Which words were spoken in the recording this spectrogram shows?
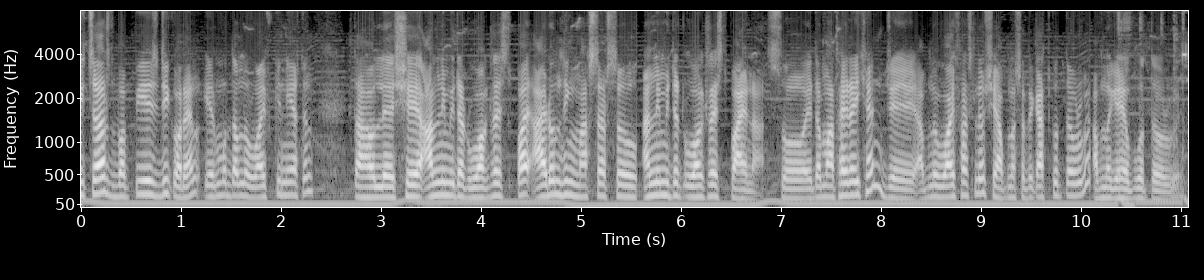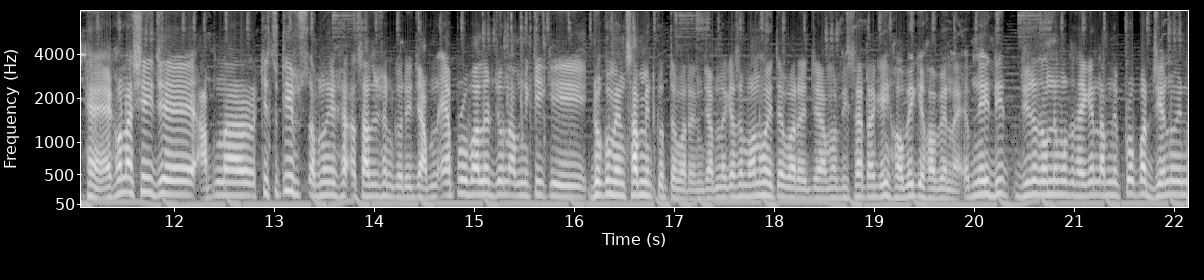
রিচার্জ বা পিএইচডি করেন, এর মধ্যে আপনার ওয়াইফকে নিয়ে আসেন, তাহলে সে আনলিমিটেড ওয়ার্ক রাইটস পায়। আই ডোন্ট থিঙ্ক মাস্টার্সও আনলিমিটেড ওয়ার্ক রাইটস পায় না। সো এটা মাথায় রাখেন যে আপনার ওয়াইফ আসলেও সে আপনার সাথে কাজ করতে পারবে, আপনাকে হেল্প করতে পারবে। হ্যাঁ এখন আসি যে আপনার কিছু টিপস আপনাকে সাজেশন করি যে আপনার অ্যাপ্রুভালের জন্য আপনি কি কি ডকুমেন্ট সাবমিট করতে পারেন, যে আপনার কাছে মনে হইতে পারে যে আমার ভিসাটা কি হবে কি হবে না। আপনি এই দ্বিধাদ্বন্দ্বের মধ্যে থাকেন, আপনি প্রপার জেনুইন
